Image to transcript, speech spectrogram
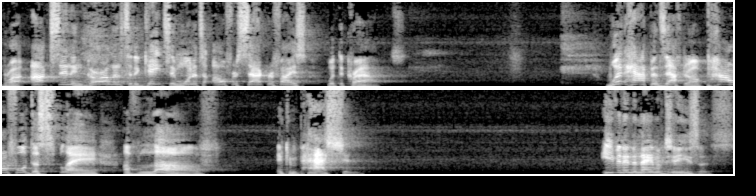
brought oxen and garlands to the gates and wanted to offer sacrifice with the crowds. What happens after a powerful display of love and compassion even in the name of Jesus?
